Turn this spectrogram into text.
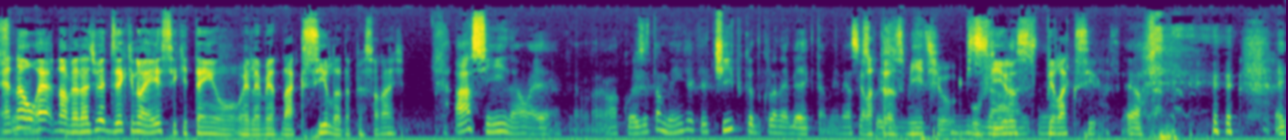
É, não, é, na verdade eu ia dizer que não é esse que tem o elemento na axila da personagem. Ah, sim, não. É, é uma coisa também que é, é típica do Cronenberg também, né? Essas Ela transmite o, o bizarras, vírus né? pela axila. assim. É, é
